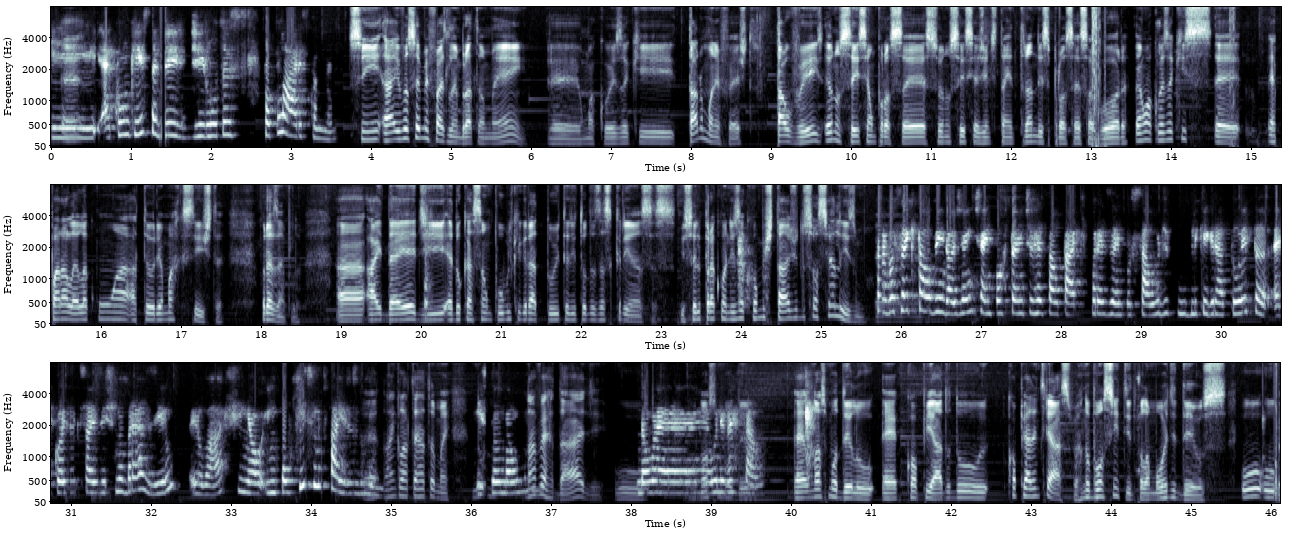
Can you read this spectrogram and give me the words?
E é, é conquista de, de lutas populares também. Sim, aí você me faz lembrar também é, uma coisa que tá no manifesto talvez, eu não sei se é um processo, eu não sei se a gente está entrando nesse processo agora. É uma coisa que é, é paralela com a, a teoria marxista. Por exemplo, a, a ideia de educação pública e gratuita de todas as crianças. Isso ele preconiza como estágio do socialismo. Para você que está ouvindo a gente, é importante ressaltar que, por exemplo, saúde pública e gratuita é coisa que só existe no Brasil, eu acho, em, em pouquíssimos países do é, mundo. Na Inglaterra também. No, Isso não. Na verdade, o. Não é o universal. Modelo, é, o nosso modelo é copiado do. Copiado entre aspas, no bom sentido, pelo amor de Deus. O, o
